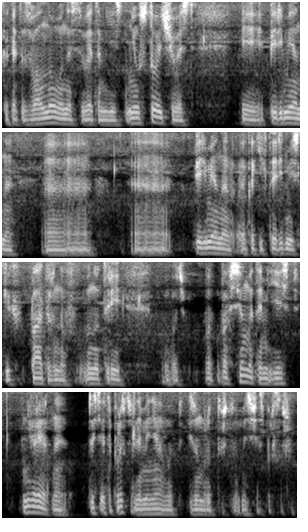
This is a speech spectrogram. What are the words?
какая-то взволнованность в этом есть, неустойчивость и перемена э, каких-то ритмических паттернов внутри. Вот. Во, всем этом есть невероятное. То есть это просто для меня вот изумруд, то, что мы сейчас прослушаем.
